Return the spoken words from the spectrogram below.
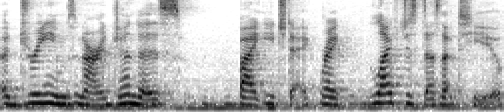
uh, dreams and our agendas by each day, right? Life just does that to you.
